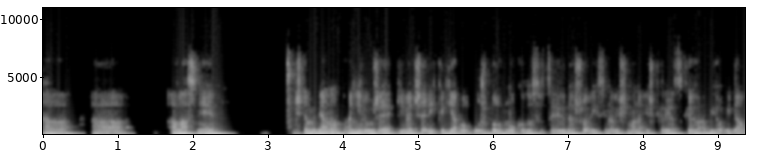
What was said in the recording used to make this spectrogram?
a, a, a vlastne čítame v Janom Evaníliu, že pri večeri, keď diabol už bol vnúkol do srdca Judašovi, synovi Šimona Iškariackého, aby ho vydal,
